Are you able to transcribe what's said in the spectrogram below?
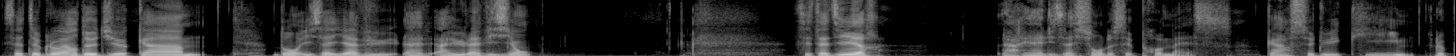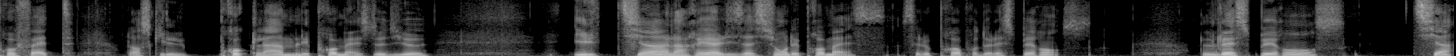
Cette gloire de Dieu dont Isaïe a, vu, a eu la vision, c'est-à-dire la réalisation de ses promesses car celui qui, le prophète, lorsqu'il proclame les promesses de Dieu, il tient la réalisation des promesses. C'est le propre de l'espérance. L'espérance tient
